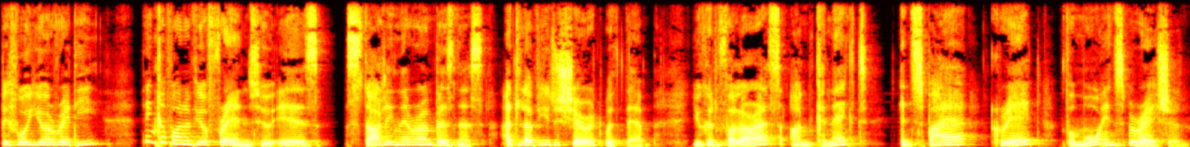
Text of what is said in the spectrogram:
before you're ready, think of one of your friends who is starting their own business. I'd love you to share it with them. You can follow us on Connect, Inspire, Create for more inspiration.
